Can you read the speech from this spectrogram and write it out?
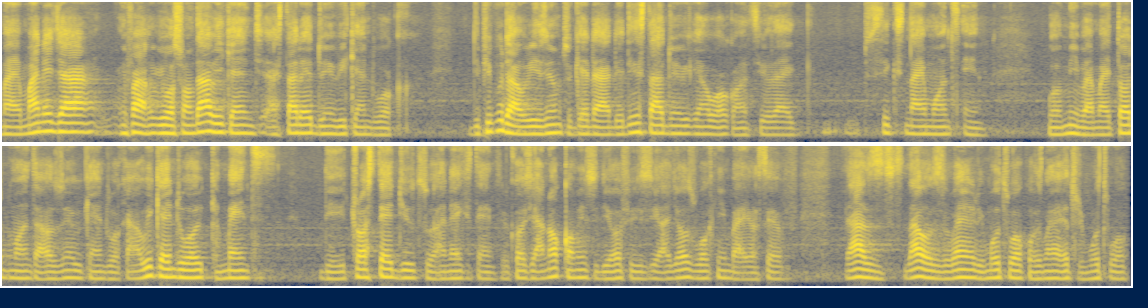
My manager, in fact, it was from that weekend I started doing weekend work. The people that we resumed together, they didn't start doing weekend work until like six, nine months in. But me, by my third month, I was doing weekend work. And weekend work meant they trusted you to an extent because you are not coming to the office, you are just working by yourself. That's, that was when remote work was not yet remote work.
